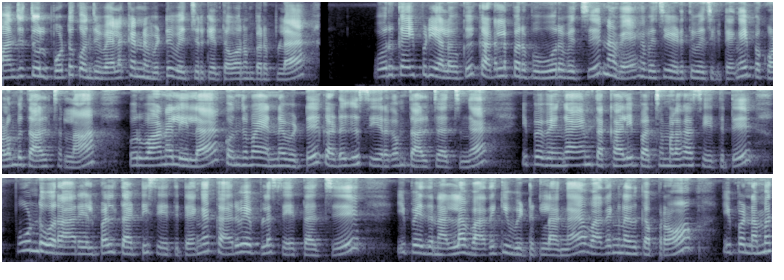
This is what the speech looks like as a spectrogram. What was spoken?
மஞ்சத்தூள் போட்டு கொஞ்சம் விளக்கெண்ணெய் விட்டு வச்சுருக்கேன் துவரம்பருப்பில். ஒரு கைப்பிடி அளவுக்கு கடலைப்பருப்பு ஊற வச்சு நான் வேக வச்சு எடுத்து வச்சுக்கிட்டேங்க. இப்போ குழம்பு தாளிச்சிடலாம். ஒரு வானலியில் கொஞ்சமாக எண்ணெய் விட்டு கடுகு சீரகம் தாளிச்சாச்சுங்க. இப்போ வெங்காயம் தக்காளி பச்சை மிளகாய் சேர்த்துட்டு பூண்டு ஒரு ஆறு ஏழு பல் தட்டி சேர்த்துட்டேங்க. கருவேப்பிலை சேர்த்தாச்சு. இப்போ இதை நல்லா வதக்கி விட்டுக்கலாங்க. வதங்கினதுக்கப்புறம் இப்போ நம்ம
